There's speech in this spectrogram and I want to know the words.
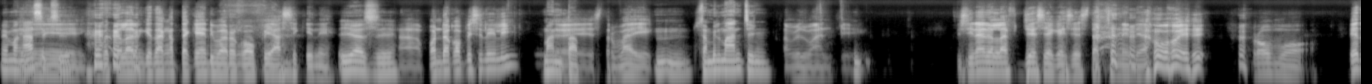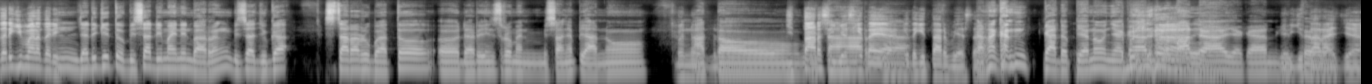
Memang Ini, asik sih. Kebetulan kita ngeteknya di warung kopi asik ini. Iya sih. Nah, Pondok Kopi Selili. Mantap. Wes, terbaik. Mm-mm. Sambil mancing. Sambil mancing. Di sini ada live jazz ya guys ya setiap Senin ya. Woi, Promo. Ya tadi gimana tadi? Hmm, jadi gitu, bisa dimainin bareng, bisa juga secara rubato eh, dari instrumen misalnya piano Bener, atau bener. gitar, sih biasa kita ya. Kita gitar biasa. Karena kan gak ada pianonya kan, belum ada ya, kan Jadi gitu. gitar aja.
